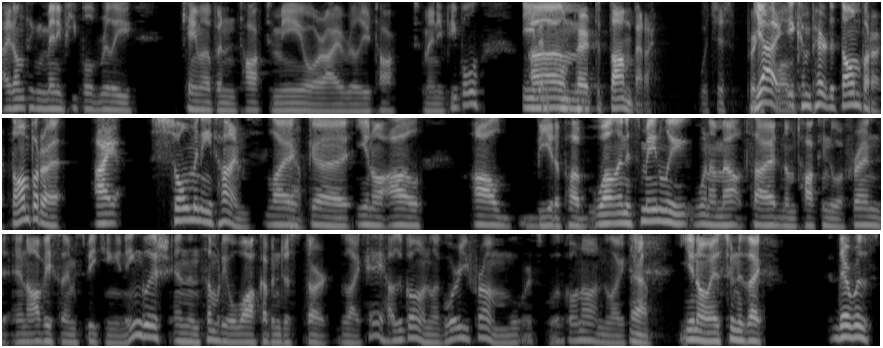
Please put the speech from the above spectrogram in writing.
I don't think many people really came up and talked to me, or I really talked to many people. Even Um, compared to Tampere, which is pretty yeah, close. compared to Tampere. Tampere, I so many times, like uh, you know, I'll I'll be at a pub. Well, and it's mainly when I'm outside and I'm talking to a friend, and obviously I'm speaking in English, and then somebody will walk up and just start like, "Hey, how's it going? Like, where are you from? What's what's going on?" Like, yeah. you know, as soon as I, there was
